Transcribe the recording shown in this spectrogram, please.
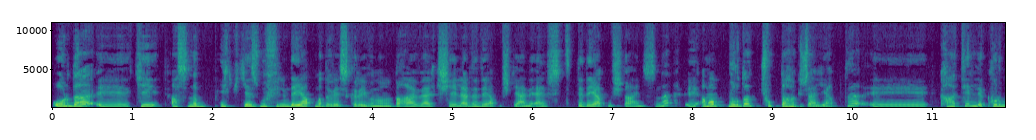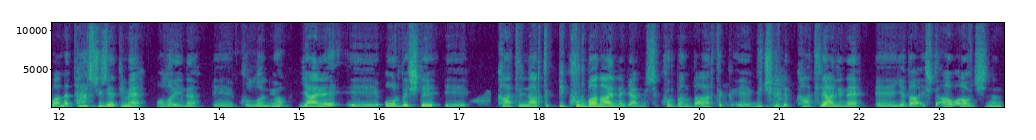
Orada e, ki aslında ilk kez bu filmde yapmadı Wes Craven onu. Daha evvelki şeylerde de yapmıştı. Yani Elm Street'te de yapmıştı aynısını. E, ama burada çok daha güzel yaptı. E, katille kurbanı ters yüz etme olayını e, kullanıyor. Yani e, orada işte e, katilin artık bir kurban haline gelmesi, kurbanı da artık e, güçlenip katil haline e, ya da işte av avcının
